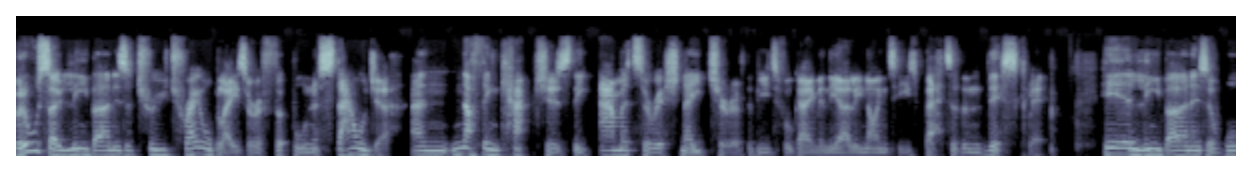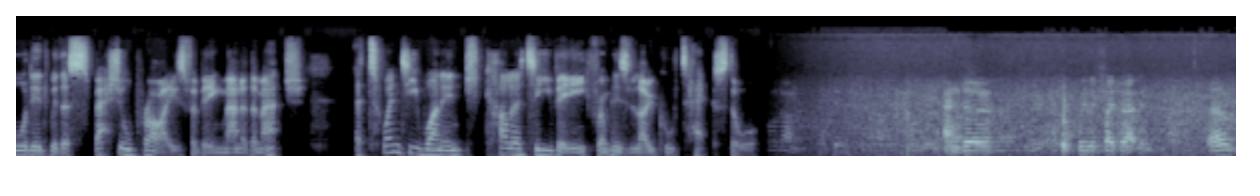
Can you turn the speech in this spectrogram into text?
But also, Leaburn is a true trailblazer of football nostalgia, and nothing captures the amateurish nature of the beautiful game in the early 90s better than this clip. Here, Leaburn is awarded with a special prize for being man of the match a 21 inch colour TV from his local tech store. And uh, we would say to that then? Um,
